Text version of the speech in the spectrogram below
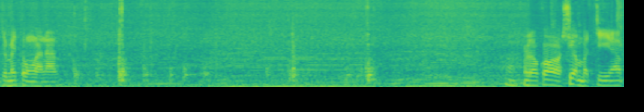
มันจะไม่ตรงกันนะครับเราก็เชื่อมบัตรจีนะครับ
